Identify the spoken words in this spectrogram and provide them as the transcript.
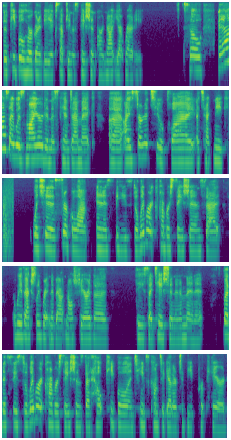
the people who are going to be accepting this patient are not yet ready. So as I was mired in this pandemic, uh, I started to apply a technique which is circle up and it's these deliberate conversations that we've actually written about and I'll share the the citation in a minute, but it's these deliberate conversations that help people and teams come together to be prepared.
